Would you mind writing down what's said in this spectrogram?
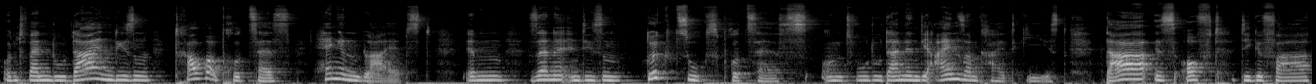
Und wenn du da in diesem Trauerprozess hängen bleibst, im Sinne in diesem Rückzugsprozess und wo du dann in die Einsamkeit gehst, da ist oft die Gefahr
